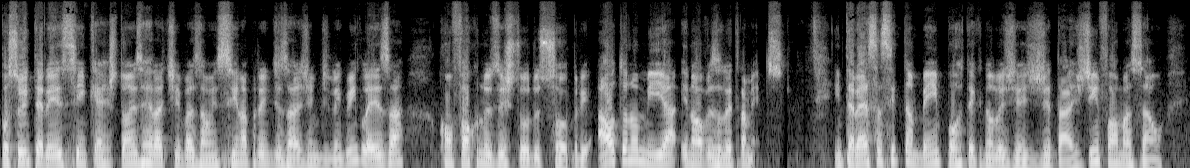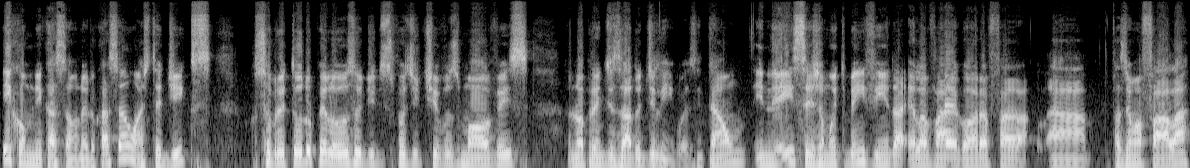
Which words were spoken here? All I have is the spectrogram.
Possui interesse em questões relativas ao ensino-aprendizagem de língua inglesa, com foco nos estudos sobre autonomia e novos letramentos. Interessa-se também por tecnologias digitais de informação e comunicação na educação, as sobretudo pelo uso de dispositivos móveis no aprendizado de línguas. Então, Inês, seja muito bem-vinda. Ela vai agora fa fazer uma fala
